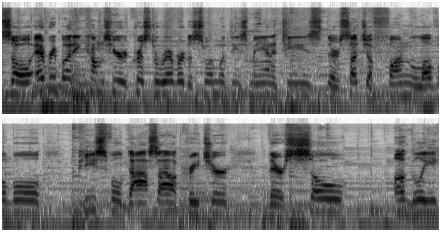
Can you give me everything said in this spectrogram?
So everybody comes here to Crystal River to swim with these manatees. They're such a fun, lovable, peaceful, docile creature. They're so ugly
